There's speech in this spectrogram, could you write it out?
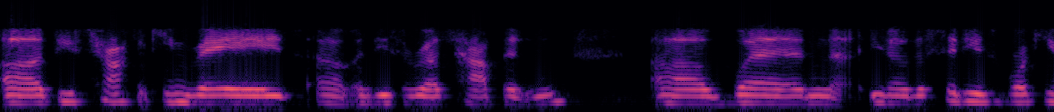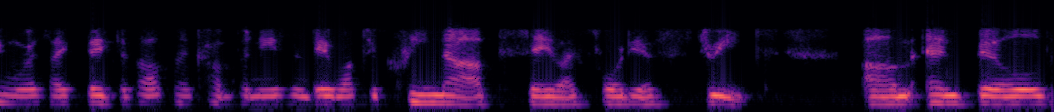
uh, these trafficking raids um, and these arrests happen uh, when you know the city is working with like big development companies and they want to clean up, say like 40th Street. Um, and build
